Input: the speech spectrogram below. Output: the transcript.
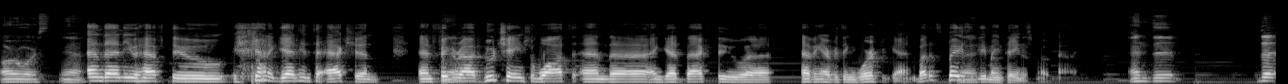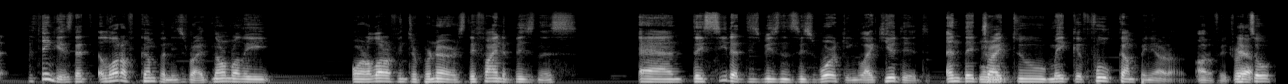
Yeah, or worse, yeah. And then you have to kind of get into action and figure yeah. out who changed what and uh, and get back to uh, having everything work again. But it's basically maintenance mode now. And the the the thing is that a lot of companies, right, normally, or a lot of entrepreneurs, they find a business and they see that this business is working like you did and they try mm. to make a full company out of, it right yeah. so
